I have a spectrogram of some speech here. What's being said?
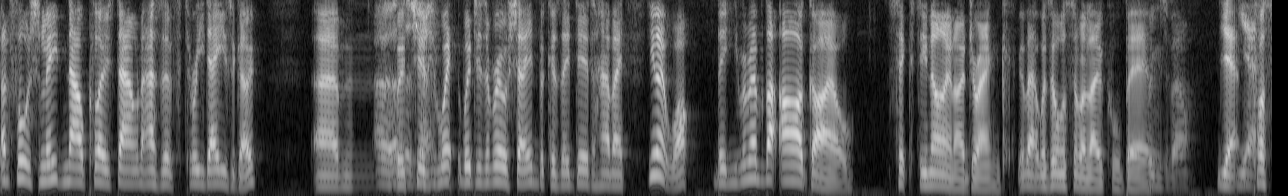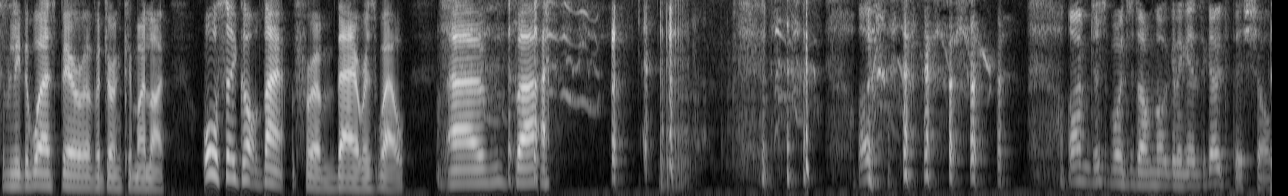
Unfortunately, now closed down as of three days ago. Um, Oh, which is which is a real shame because they did have a. You know what? The, you remember that Argyle sixty nine I drank? That was also a local beer. Rings a bell. Yeah, Yes. possibly the worst beer I've ever drunk in my life. Also got that from there as well. Um, but I'm disappointed I'm not going to get to go to this shop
